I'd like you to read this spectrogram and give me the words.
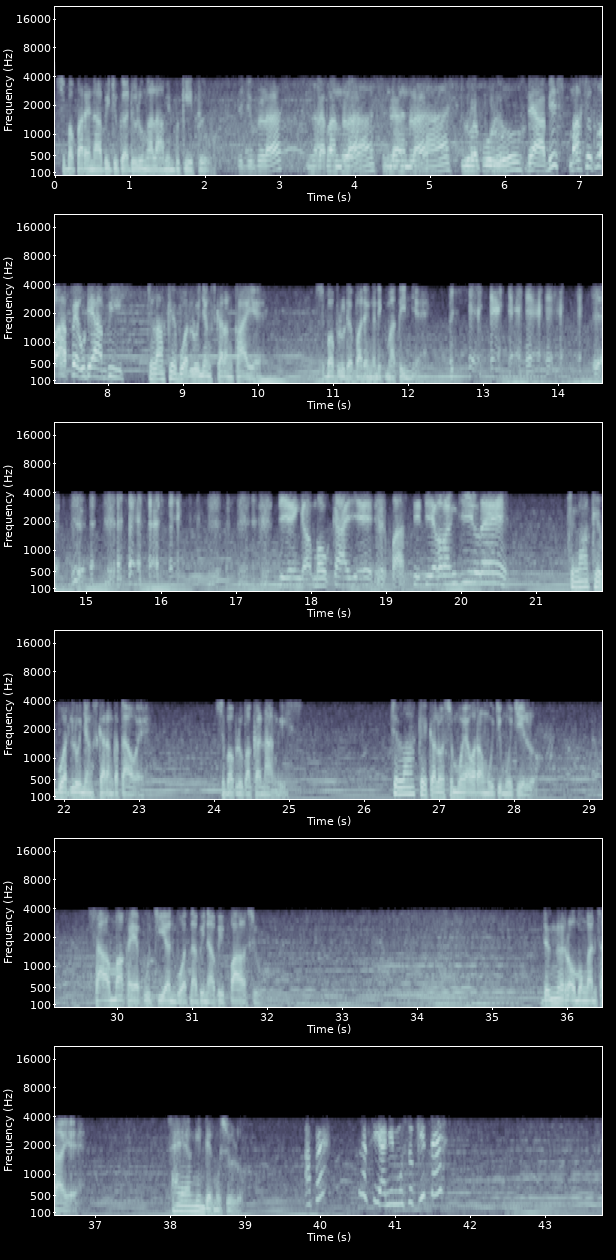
Sebab para nabi juga dulu ngalamin begitu. 17, 18, 19, 20. Udah habis? Maksud lu apa udah habis? Celaka buat lu yang sekarang kaya. Sebab lu udah pada ngenikmatinnya. dia nggak mau kaya, pasti dia orang gile. Celaka buat lu yang sekarang ketawa. Sebab lu bakal nangis. Celaka kalau semua orang muji-muji lu. Sama kayak pujian buat nabi-nabi palsu. Dengar omongan saya. Sayangin deh musuh lu. Apa? Ngesianin musuh kita?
